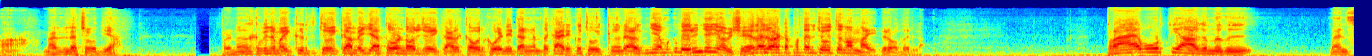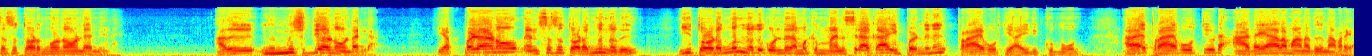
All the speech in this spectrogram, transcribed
ആ നല്ല ചോദ്യ. പെണ്ണുങ്ങൾക്ക് പിന്നെ മൈക്ക് എടുത്ത് ചോദിക്കാൻ വയ്യാത്തതുകൊണ്ട് അവർ ചോദിക്കാൻ അവർക്ക് വേണ്ടിയിട്ട് അങ്ങനത്തെ കാര്യമൊക്കെ ചോദിക്കുന്നില്ല. അത് നമുക്ക് വരും ചെയ്യാം. പക്ഷേ ഏതായാലും ആട്ടപ്പം തന്നെ ചോദിച്ചത് നന്നായി. വിരോധമില്ല. പ്രായപൂർത്തിയാകുന്നത് മെൻസസ് തുടങ്ങണോണ്ട് തന്നെയാണ്. അത് നിന്ന് ശുദ്ധിയാകണോണ്ടല്ല എപ്പോഴാണോ മെൻസസ് തുടങ്ങുന്നത് ഈ തുടങ്ങുന്നത് കൊണ്ട് നമുക്ക് മനസ്സിലാക്കാം ഈ പെണ്ണിന് പ്രായപൂർത്തിയായിരിക്കുന്നു. അതായത് പ്രായപൂർത്തിയുടെ അടയാളമാണത് എന്നാ പറയാ.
